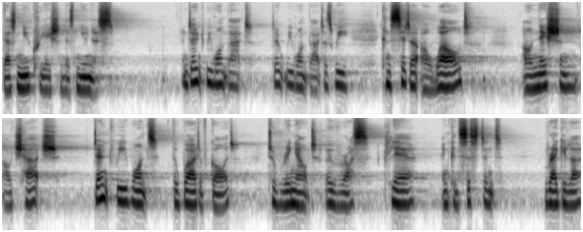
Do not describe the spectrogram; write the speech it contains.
there's new creation, there's newness. And don't we want that? Don't we want that as we consider our world, our nation, our church? Don't we want the word of God to ring out over us clear and consistent, regular.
